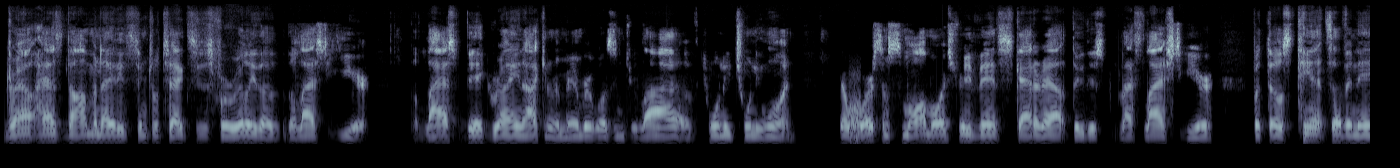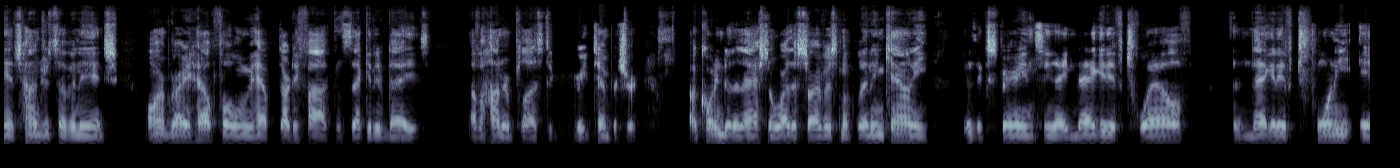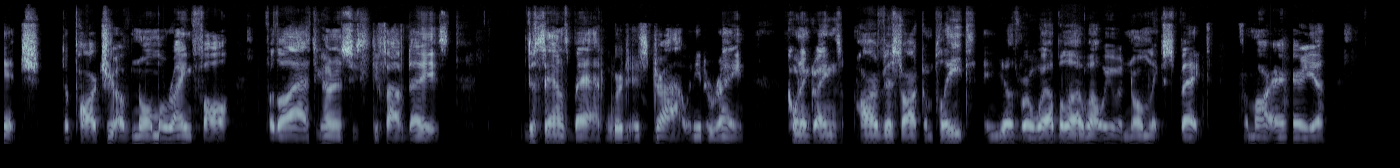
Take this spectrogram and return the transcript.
Drought has dominated Central Texas for really the, the last year. The last big rain I can remember was in July of 2021. There were some small moisture events scattered out through this last last year, but those tenths of an inch, hundredths of an inch aren't very helpful when we have 35 consecutive days of 100 plus degree temperature. According to the National Weather Service, McLennan County is experiencing a negative 12 to negative 20 inch departure of normal rainfall for the last 365 days. This sounds bad. We're, it's dry. We need a rain. Corn and grains harvests are complete, and yields were well below what we would normally expect from our area.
